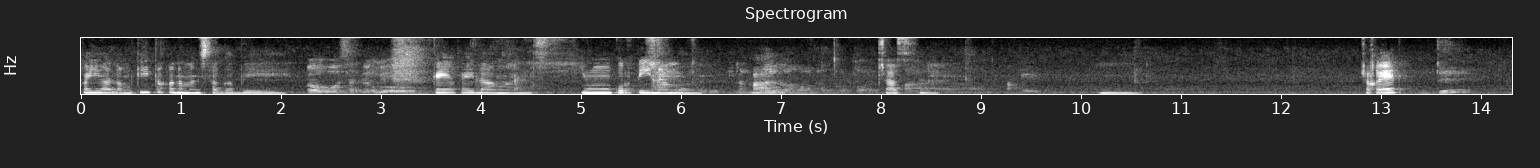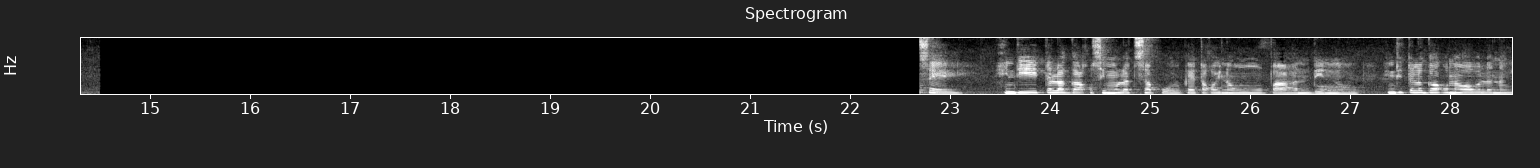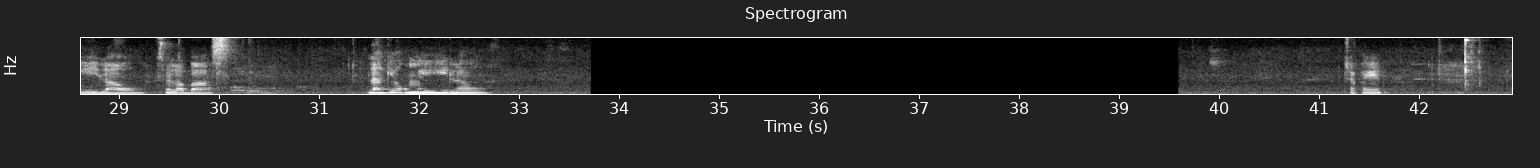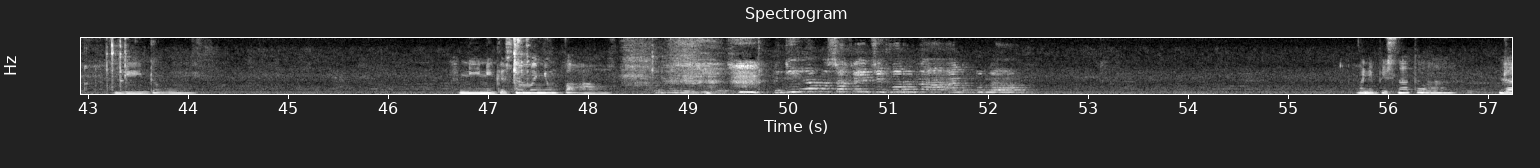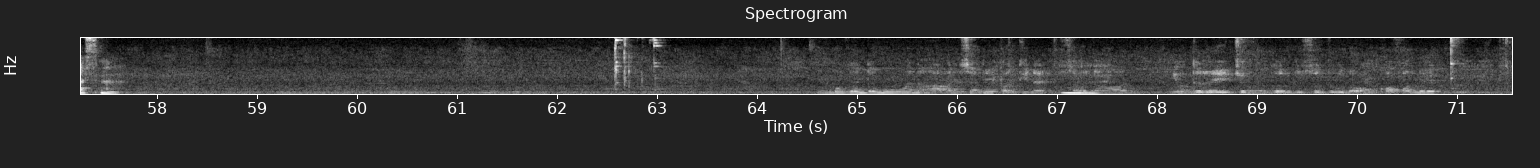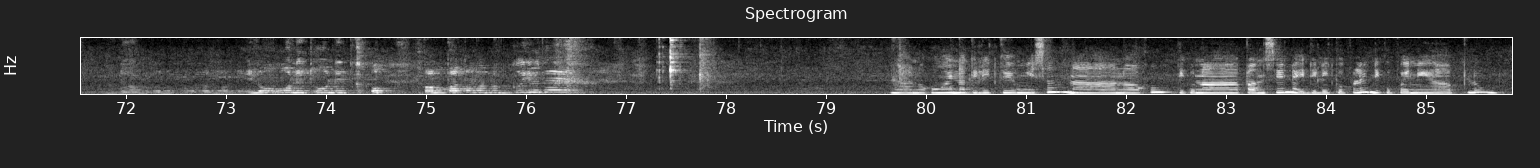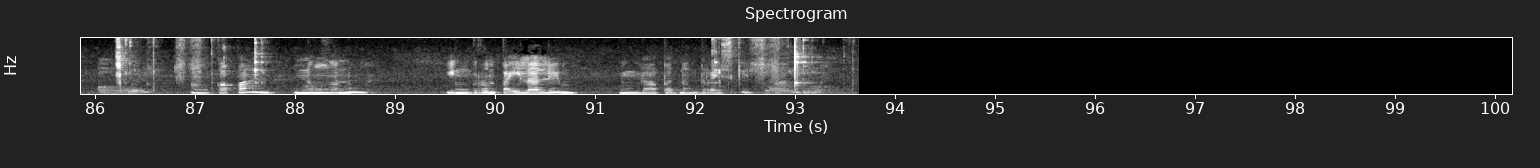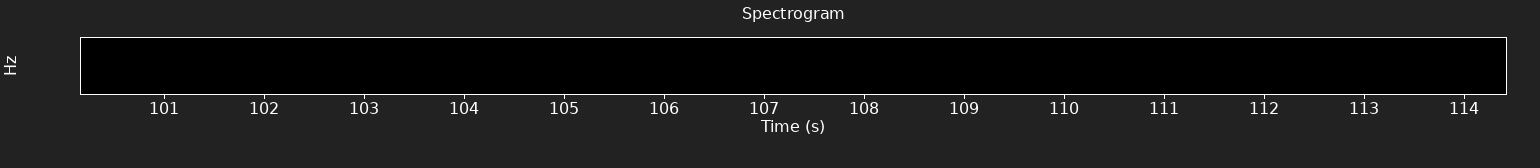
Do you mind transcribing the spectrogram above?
Kaya lang, kita ka naman sa gabi. Oo, sa gabi. Kaya kailangan, yung kurtina mo, Nakaano. naman okay. hmm. Sakit? Hindi. Kasi, hindi talaga ako simulat sa pool, kahit ako'y nangungupahan din nun. Hindi talaga ako nawawalan ng ilaw sa labas. Lagi ako may ilaw. Sakit? Hindi daw eh. Naninigas naman yung paa. Hindi nga masakit. Siguro na ano ko lang. Manipis na to ha. Last na. Yung maganda mo nga naaalisan eh pag ginat sa Hmm. unahan. Diretso hanggang doon sa dulo ang kapalit. Ang dami ko napapanood. Inuulit-ulit ko. Pampatulog ko yun eh. Na ano ko ngayon, na-delete ko yung isa, na ano ako, hindi ko napansin, na i-delete ko pala, hindi ko pa ini-upload. Ay, Ang kapal, nung ano, ingrown pa ilalim, yung lapad ng dry skin. sayang.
